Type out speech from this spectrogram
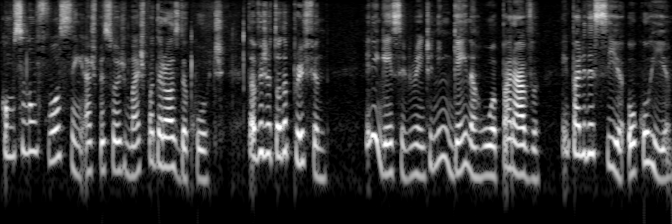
Como se não fossem as pessoas mais poderosas da corte, talvez de toda Prithian. E ninguém, simplesmente ninguém na rua parava, empalidecia ou corria.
